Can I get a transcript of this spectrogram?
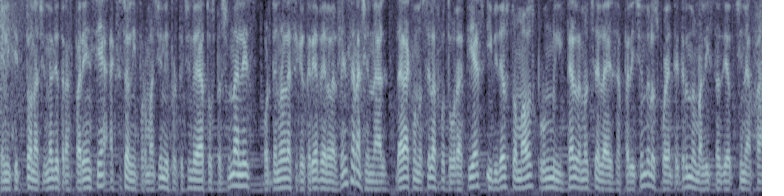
El Instituto Nacional de Transparencia, Acceso a la Información y Protección de Datos Personales ordenó a la Secretaría de la Defensa Nacional dar a conocer las fotografías y videos tomados por un militar la noche de la desaparición de los 43 normalistas de Ayotzinapa.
